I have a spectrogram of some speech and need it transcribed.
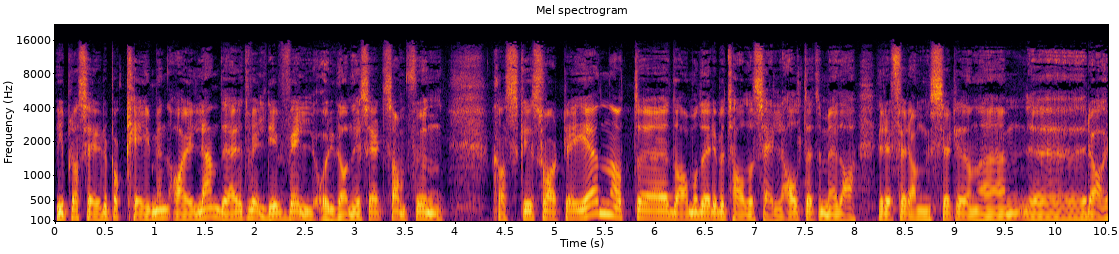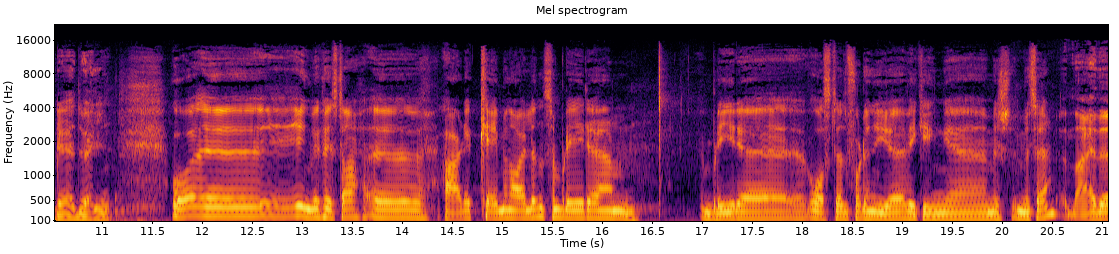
vi plasserer det på Cayman Island, det er et veldig velorganisert samfunn. Kaski svarte igjen at da må dere betale selv. Alt dette med da referanser til denne rare duellen. Og Yngve Kvistad, er det Cayman Island som blir blir åsted for det nye vikingmuseet? Nei, det,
